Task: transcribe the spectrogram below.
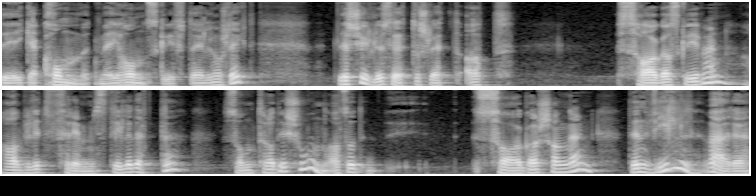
det ikke er kommet med i håndskriftet eller noe slikt. Det skyldes rett og slett at sagaskriveren har villet fremstille dette som tradisjon. Altså sagasjangeren, den vil være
